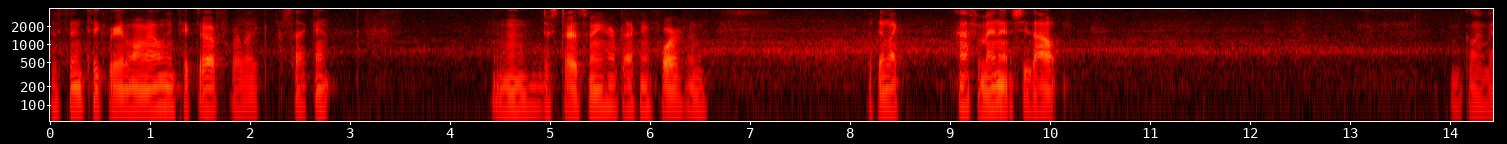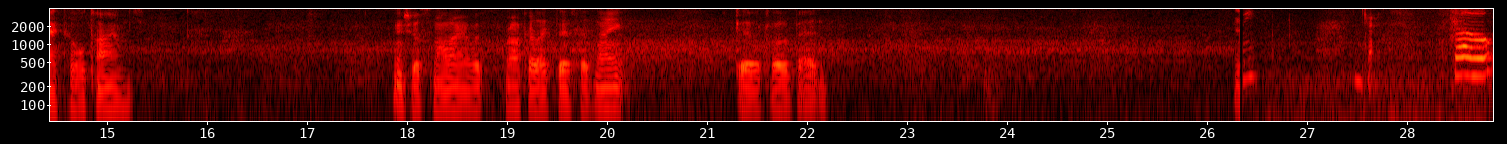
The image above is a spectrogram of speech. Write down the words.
This didn't take very long. I only picked her up for like a second. And just started swinging her back and forth and within like half a minute she's out. I'm going back to old times. And she'll smaller, I would rock her like this at night. Go go to bed. Okay. So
